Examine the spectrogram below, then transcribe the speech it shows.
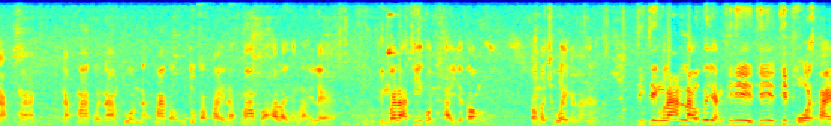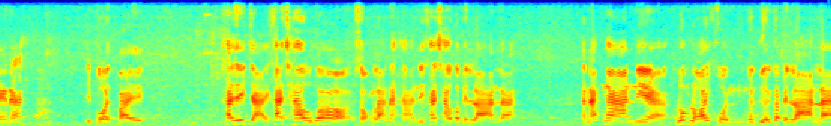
หนักมาก หนักมากกว่าน้ำท่วมหนักมากกว่าอุทกภัยหนักมากกว่าอะไรทั้งหลายแหล่ถึงเวลาที่คนไทยจะต้องต้องมาช่วยกันแล้วฮะจริง ๆ ร้านเราก็อย่างที่ที่ที่โพสต์ไปนะ ที่โพสต์ไป ค่าใช้จ่ายค่าเช่าก็สองร้านอาหารนี่ค่าเช่าก็เป็นล้านละพนักงานเนี่ยร่วมร้อยคนเงินเดือนก็เป็นล้านละ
